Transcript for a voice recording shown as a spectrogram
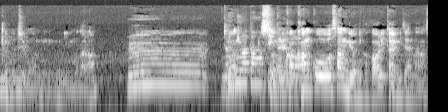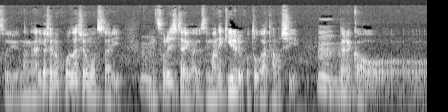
気持ちも、にもならん？うーん。何が楽しいというの観光産業に関わりたいみたいなそういうなんか何かしらの志を持ってたり、うんそれ自体が要するに招き入れることが楽しい、うんうん。誰かを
